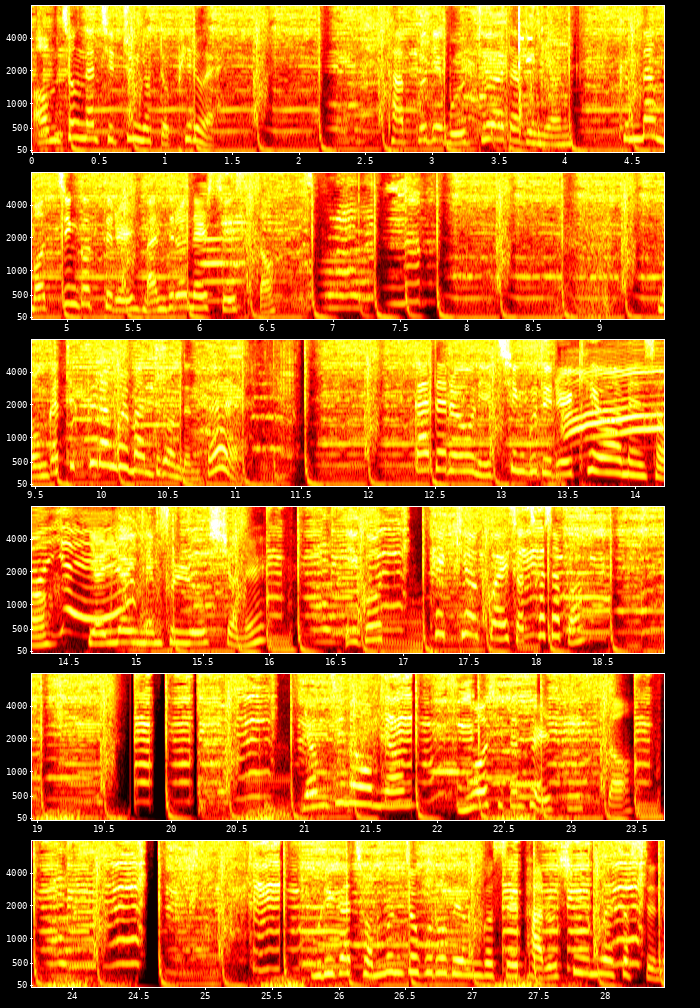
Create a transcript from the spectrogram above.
엄청난 집중력도 필요해. 바쁘게 몰두하다 보면 금방 멋진 것들을 만들어낼 수 있어. 뭔가 특별한 걸 만들었는데 까다로운 이 친구들을 케어하면서 열려있는 블루 오션을 이곳 팩케어과에서 찾아봐. 영진에 오면 무엇이든 될 수 있어. 우리가 전문적으로 배운 것을 바로 실무에서 쓰는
